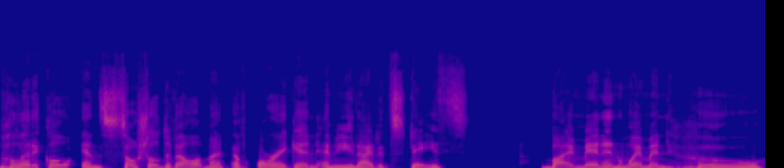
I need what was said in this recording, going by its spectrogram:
political, and social development of Oregon and the United States by men and women who,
